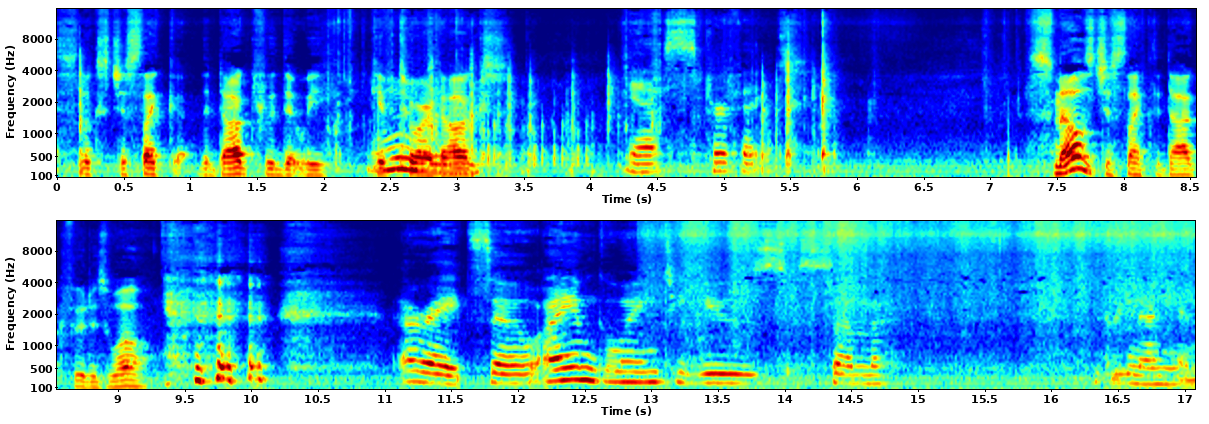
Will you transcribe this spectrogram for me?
Nice. Looks just like the dog food that we give mm. to our mm. dogs. Yes, perfect. Smells just like the dog food as well. All right, so I am going to use some green onion.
